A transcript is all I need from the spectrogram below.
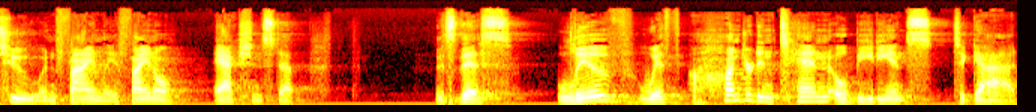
two, and finally, a final action step. It's this live with 110 obedience to God.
